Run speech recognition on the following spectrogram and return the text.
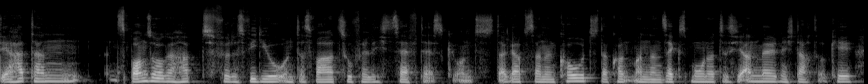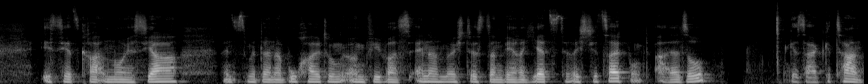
der hat dann einen Sponsor gehabt für das Video und das war zufällig Safdesk. Und da gab es dann einen Code, da konnte man dann sechs Monate sich anmelden. Ich dachte, okay, ist jetzt gerade ein neues Jahr wenn du mit deiner Buchhaltung irgendwie was ändern möchtest, dann wäre jetzt der richtige Zeitpunkt. Also, gesagt, getan.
